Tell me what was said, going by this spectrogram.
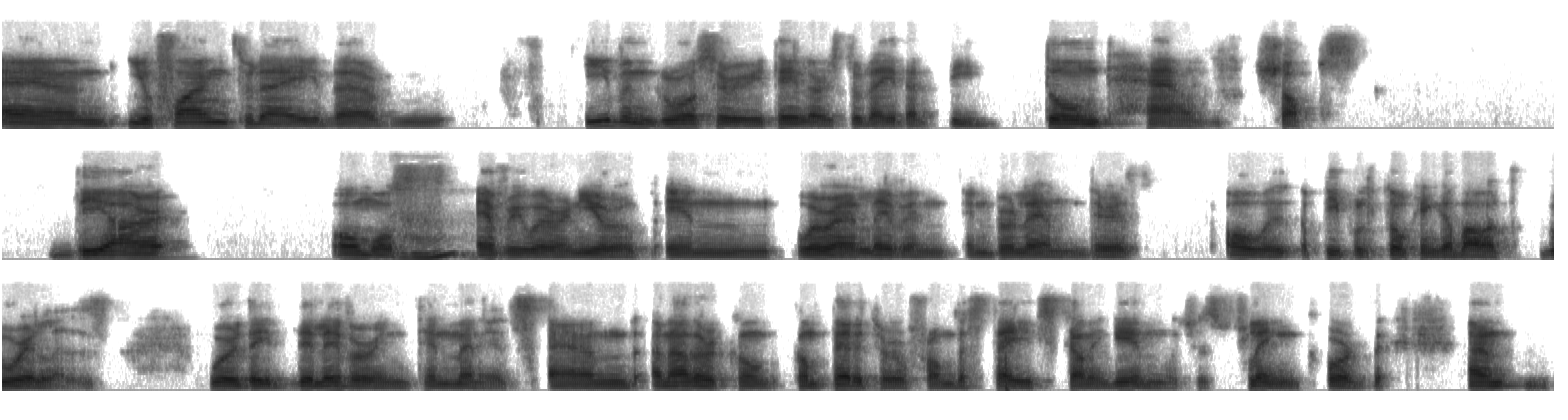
And you find today the even grocery retailers today that they don't have shops. They are almost uh-huh. everywhere in Europe. In where I live in in Berlin, there's always people talking about gorillas where they deliver in 10 minutes? And another com- competitor from the states coming in which is flink or and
